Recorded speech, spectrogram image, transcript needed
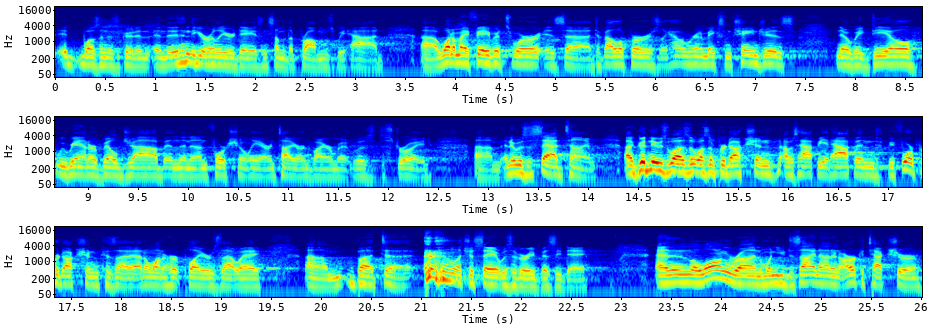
it wasn't as good in, in, the, in, the, earlier days and some of the problems we had. Uh, one of my favorites were is uh, developers like, oh, we're going to make some changes, no big deal. We ran our build job, and then unfortunately, our entire environment was destroyed. Um, and it was a sad time. Uh, good news was it wasn't production. I was happy it happened before production because I, I, don't want to hurt players that way. Um, but uh, let's just say it was a very busy day. And in the long run, when you design out an architecture,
